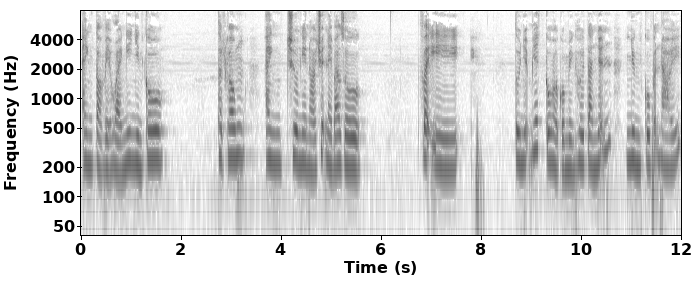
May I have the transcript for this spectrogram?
Anh tỏ vẻ hoài nghi nhìn cô. Thật không? Anh chưa nghe nói chuyện này bao giờ. Vậy Tôi nhận biết câu hỏi của mình hơi tàn nhẫn, nhưng cô vẫn nói.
